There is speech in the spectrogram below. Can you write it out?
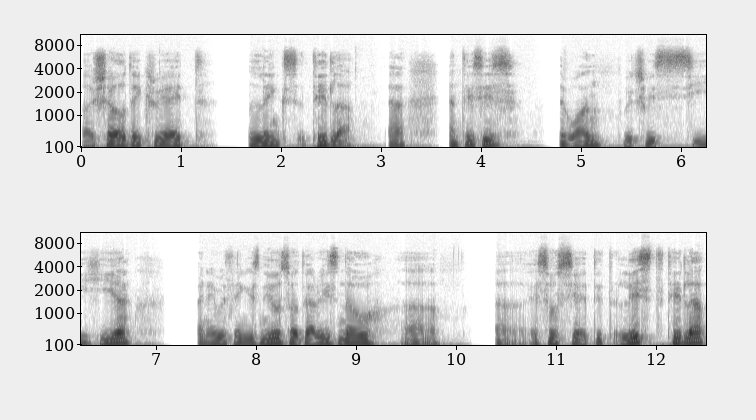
uh, show the create links tiddler. Yeah? And this is the one which we see here when everything is new, so there is no uh, uh, associated list tiddler.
